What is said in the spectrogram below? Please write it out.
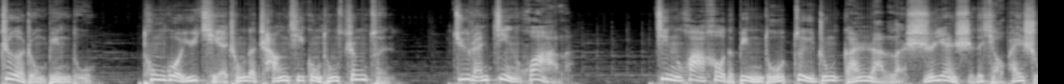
这种病毒。通过与茄虫的长期共同生存，居然进化了。进化后的病毒最终感染了实验室的小白鼠，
